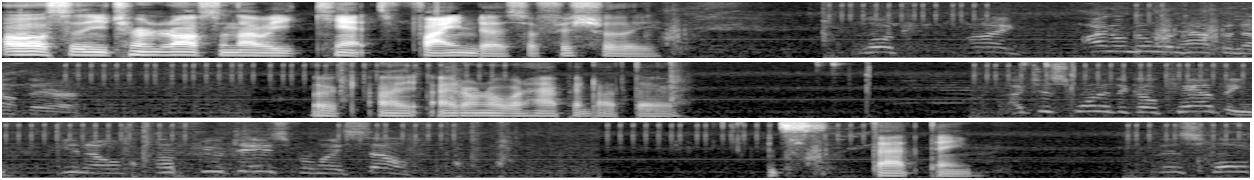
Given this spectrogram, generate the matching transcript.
Oh, so then you turn it off so now he can't find us officially. Look, I I don't know what happened out there. Look, I, I don't know what happened out there. I just wanted to go camping. You know, a few days for myself. It's that thing. This whole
